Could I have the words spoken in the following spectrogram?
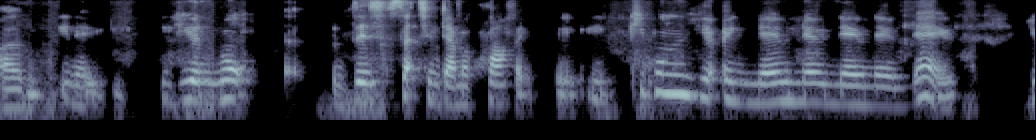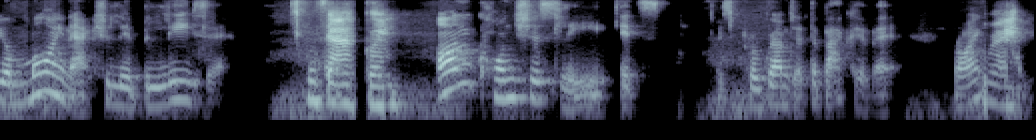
um, you know, you're not this certain demographic. You keep on hearing no, no, no, no, no. Your mind actually believes it. Exactly. And unconsciously, it's it's programmed at the back of it, right? Right.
